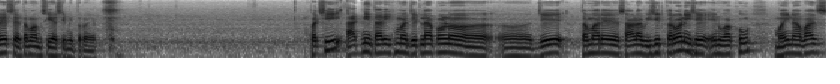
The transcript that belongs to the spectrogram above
રહેશે તમામ સિયાસી મિત્રોએ. પછી આજની તારીખમાં જેટલા પણ જે તમારે શાળા વિઝિટ કરવાની છે એનું આખું મહિનાવાઇઝ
